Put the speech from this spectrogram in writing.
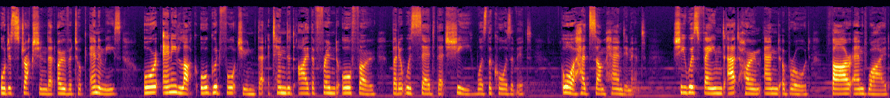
or destruction that overtook enemies, or any luck or good fortune that attended either friend or foe, but it was said that she was the cause of it or had some hand in it. She was famed at home and abroad, far and wide,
